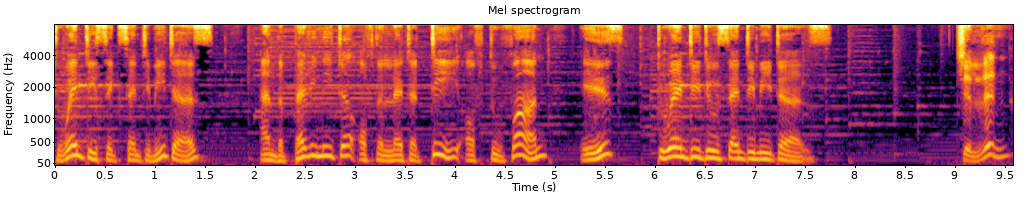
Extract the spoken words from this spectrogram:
26 centimeters and the perimeter of the letter T of Tufan is 22 centimeters. Children,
